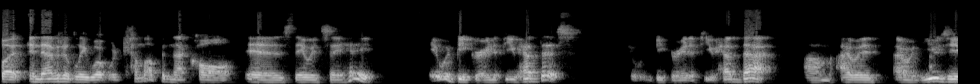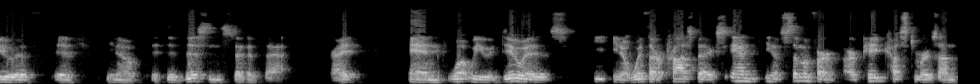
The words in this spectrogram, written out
But inevitably, what would come up in that call is they would say, "Hey, it would be great if you had this. It would be great if you had that. Um, I would I would use you if if you know it did this instead of that, right? And what we would do is you know with our prospects and you know some of our, our paid customers on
